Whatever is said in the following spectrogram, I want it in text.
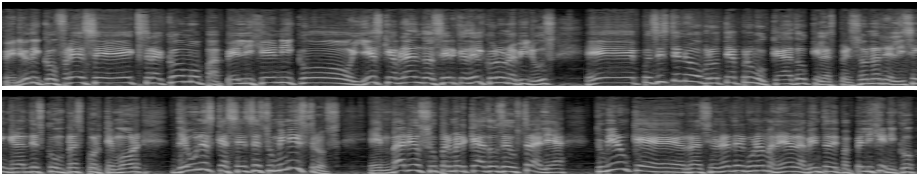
Periódico ofrece extra como papel higiénico. Y es que hablando acerca del coronavirus, eh, pues este nuevo brote ha provocado que las personas realicen grandes compras por temor de una escasez de suministros. En varios supermercados de Australia tuvieron que racionar de alguna manera la venta de papel higiénico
